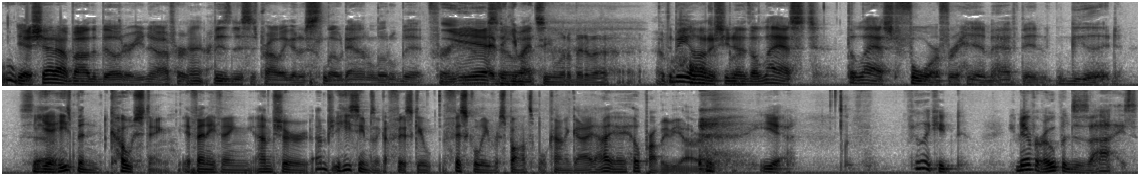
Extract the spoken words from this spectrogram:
Ooh. yeah shout out Bob the Builder. You know I've heard Yeah. business is probably going to slow down a little bit for him, yeah I think you uh, might see a little bit of a of to a be honest you know the last the last four for him have been good so yeah he's been coasting if anything. I'm sure I'm sure he seems like a fiscal, fiscally responsible kind of guy. I, he'll probably be all right. Yeah. I feel like he he never opens his eyes.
